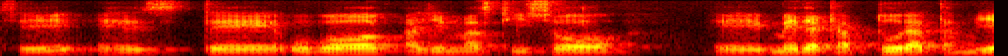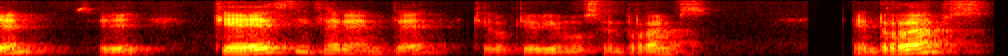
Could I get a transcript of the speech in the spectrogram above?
¿sí? Este, hubo alguien más que hizo eh, media captura también, ¿sí? Que es diferente que lo que vimos en Rams. En Rams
